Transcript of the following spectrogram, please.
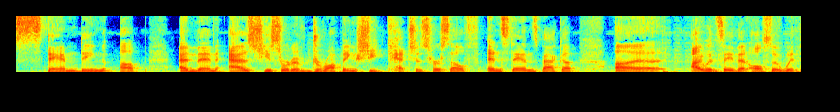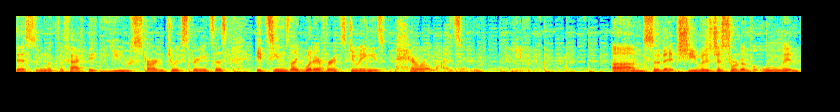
standing up and then as she's sort of dropping she catches herself and stands back up uh i would say that also with this and with the fact that you started to experience this it seems like whatever it's doing is paralyzing you um so that she was just sort of limp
